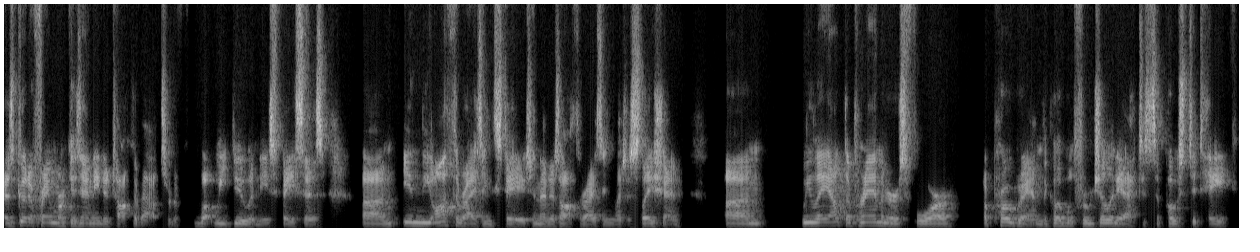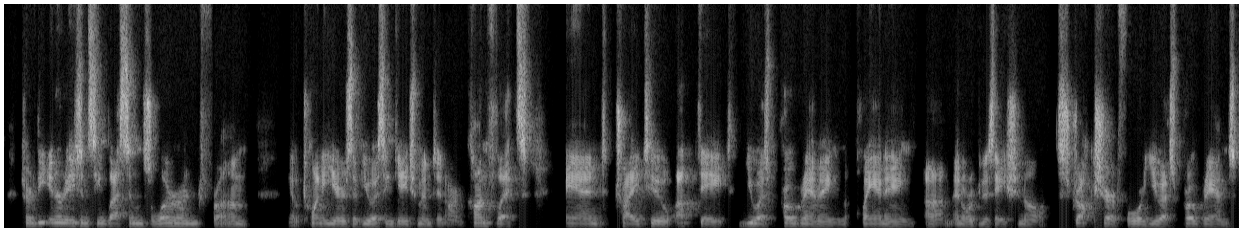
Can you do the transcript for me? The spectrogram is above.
as good a framework as any to talk about sort of what we do in these spaces. Um, in the authorizing stage, and that is authorizing legislation, um, we lay out the parameters for a program. The Global Fragility Act is supposed to take sort of the interagency lessons learned from you know 20 years of U.S. engagement in armed conflicts and try to update U.S. programming, the planning, um, and organizational structure for U.S. programs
